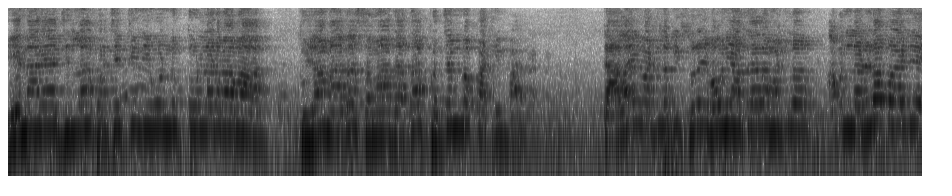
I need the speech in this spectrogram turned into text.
येणाऱ्या जिल्हा परिषदची निवडणूक तोड लढ बाबा तुझ्या माग समाजाचा प्रचंड पाठिंबा आहे. त्यालाही वाटलं की सुरेश भाऊनी आपल्याला म्हटलं आपण लढलं पाहिजे.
